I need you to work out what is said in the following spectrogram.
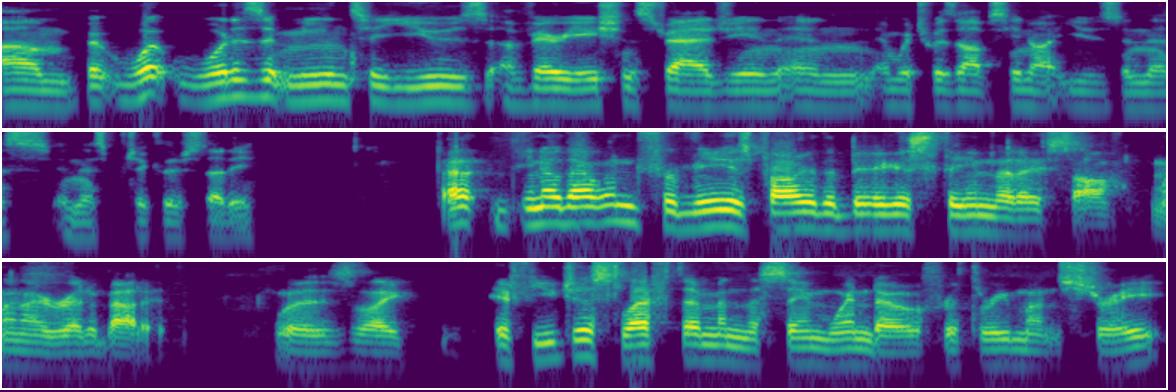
Um, but what what does it mean to use a variation strategy and, and, and which was obviously not used in this in this particular study? That you know that one for me is probably the biggest theme that i saw when i read about it was like if you just left them in the same window for three months straight,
